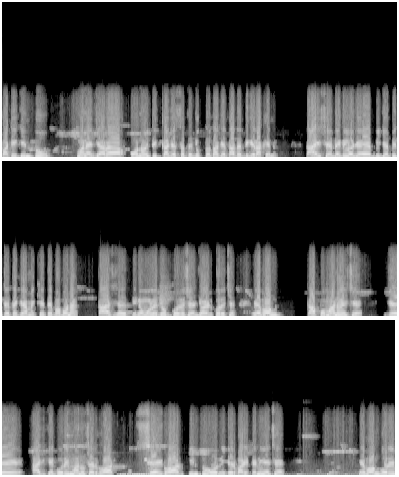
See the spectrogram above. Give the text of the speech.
পার্টি কিন্তু মানে যারা অনৈতিক কাজের সাথে যুক্ত থাকে তাদের দিকে রাখে না। তাই সে দেখল যে বিজেপিতে থেকে আমি খেতে পাবো না তা সে তৃণমূলে যোগ করেছে জয়েন করেছে এবং তা প্রমাণ হয়েছে যে আজকে গরিব মানুষের ঘর সেই ঘর কিন্তু ও নিজের বাড়িতে নিয়েছে এবং গরিব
